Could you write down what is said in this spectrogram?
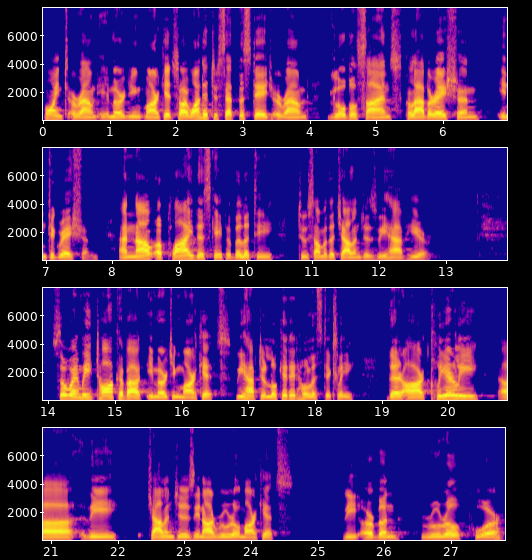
point around emerging markets, so I wanted to set the stage around global science, collaboration, integration, and now apply this capability to some of the challenges we have here. So when we talk about emerging markets, we have to look at it holistically there are clearly uh, the challenges in our rural markets, the urban, rural poor,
